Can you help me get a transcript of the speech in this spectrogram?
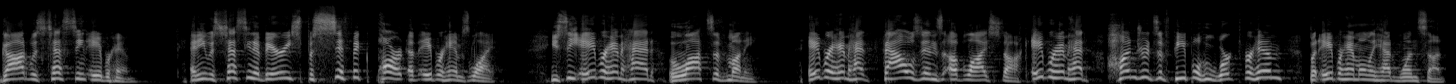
God was testing Abraham, and he was testing a very specific part of Abraham's life. You see, Abraham had lots of money. Abraham had thousands of livestock. Abraham had hundreds of people who worked for him, but Abraham only had one son.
